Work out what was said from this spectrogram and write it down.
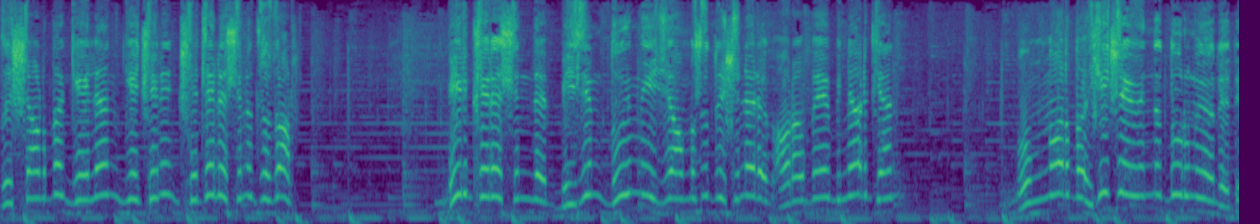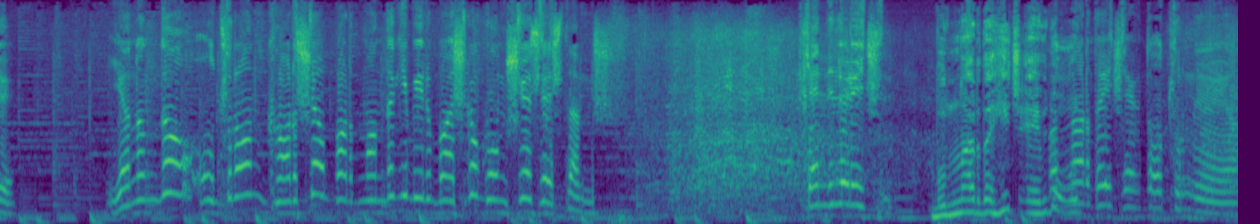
dışarıda gelen geçenin çetelesini tutar. Bir keresinde bizim duymayacağımızı düşünerek arabaya binerken bunlar da hiç evinde durmuyor dedi. Yanında oturan karşı apartmandaki bir başka komşuya seslenmiş. Kendileri için. Bunlar da hiç evde Bunlar da hiç evde oturmuyor ya.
